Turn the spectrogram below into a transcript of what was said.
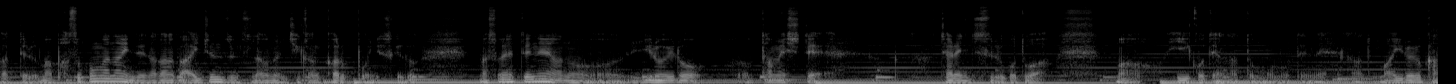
図ってる、まあ、パソコンがないんでなかなか iTunes につなぐのに時間かかるっぽいんですけど、まあ、そうやってねあのいろいろ試してチャレンジすることはまあいいことやなと思うのでね。あとまあいろいろ考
